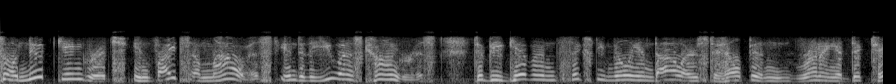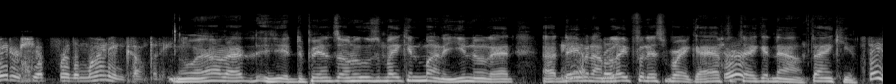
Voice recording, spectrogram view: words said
So Newt Gingrich invites a Maoist into the U.S. Congress to be given $60 million to help in running a dictatorship for the mining company. Well, that, it depends on who's making money. You know that. Uh, David, yeah, I'm late for this break. I have sure. to take it now. Thank you. Stay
